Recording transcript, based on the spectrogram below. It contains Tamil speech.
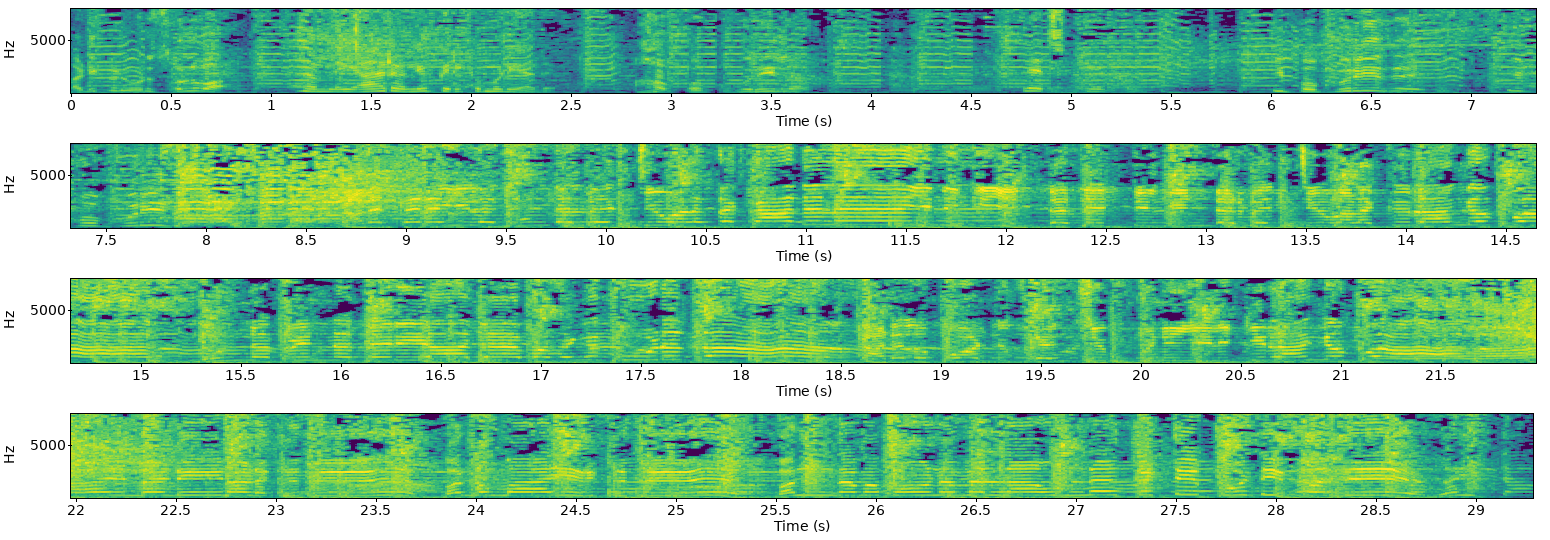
அடிக்கடி ஒரு சொல்லுவா. நம்மள யாராலையும் பிரிக்க முடியாது. அப்ப புரியல. லெட்ஸ் பிரேக் இப்ப புரியுது. இப்ப புரியுது. கடற்கரையில குண்டல் வச்சு வளர்த்த காதல இன்னைக்கு இன்டர்நெட்டில் விண்டர் வச்சு வளர்க்குறாங்கப்பா. முன்ன பின்ன தெரியாத பசங்க கூட தான் கடலை போட்டு ஃப்ரெண்ட்ஷிப்னு இழிக்கிறாங்கப்பா. நடி நடக்குது? வண்ணமா இருக்குது. வந்தவ போனவெல்லாம் உன்னை கட்டி பூட்டி போது லைட்டா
